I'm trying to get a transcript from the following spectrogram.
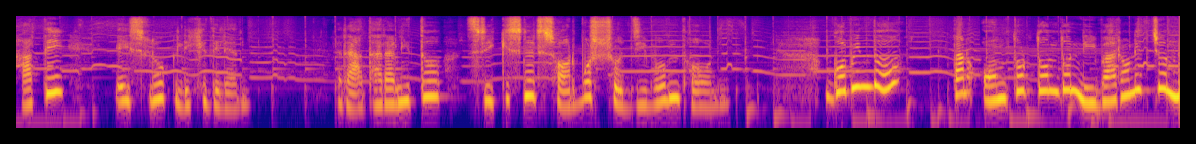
হাতে এই শ্লোক লিখে দিলেন। রাধারানী তো শ্রীকৃষ্ণের সর্বস্ব জীবন ধন। গোবিন্দ তার অন্তর্দ্বন্দ্ব নিবারণের জন্য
